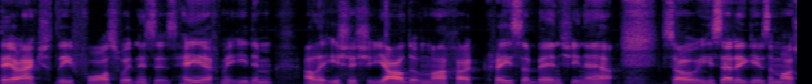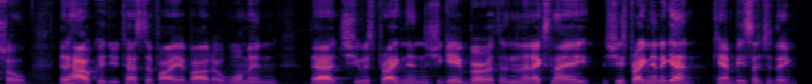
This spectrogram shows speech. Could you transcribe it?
they are actually false witnesses. Machar kresa ben. So he said, he gives a mashal, that how could you testify about a woman that she was pregnant and she gave birth, and the next night she's pregnant again? Can't be such a thing.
